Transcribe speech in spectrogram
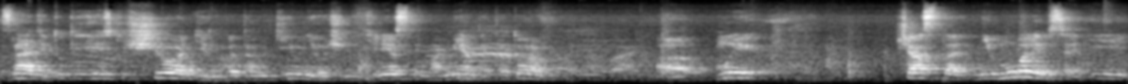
знаете, тут есть еще один в этом гимне очень интересный момент, о котором э, мы часто не молимся и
